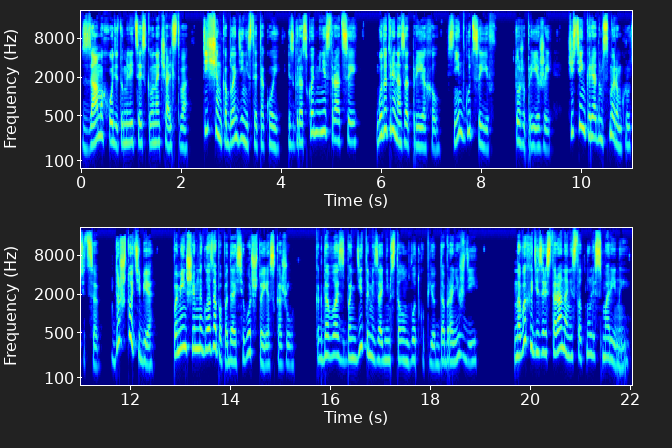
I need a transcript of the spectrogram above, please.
зама ходит у милицейского начальства. Тищенко блондинистый такой, из городской администрации. Года три назад приехал. С ним Гуцеев, тоже приезжий. Частенько рядом с мэром крутится. «Да что тебе? Поменьше им на глаза попадайся, вот что я скажу. Когда власть с бандитами за одним столом водку пьет, добра не жди». На выходе из ресторана они столкнулись с Мариной.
